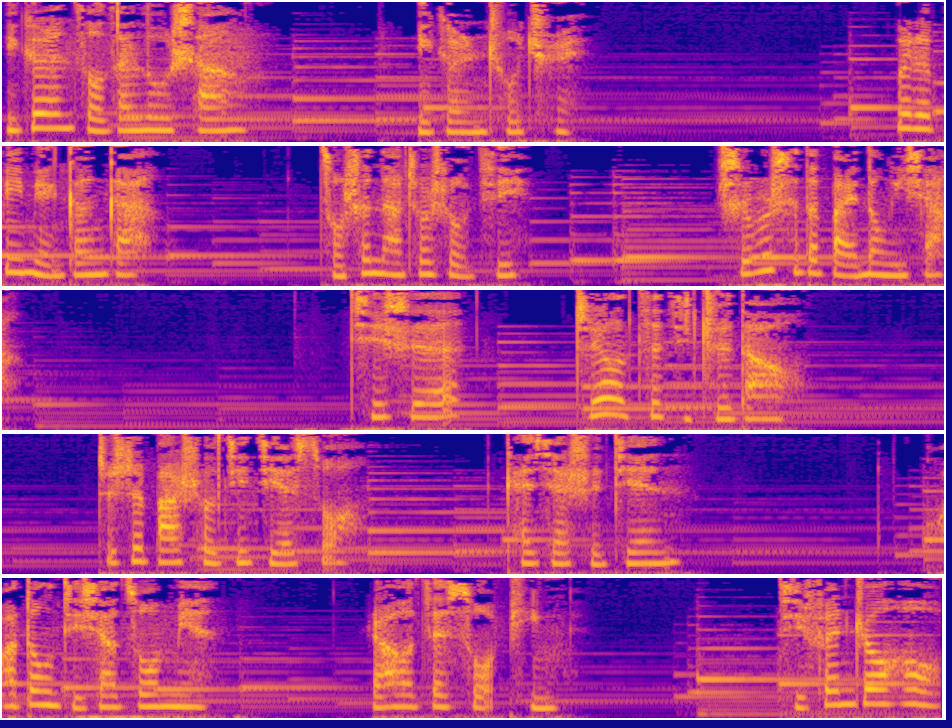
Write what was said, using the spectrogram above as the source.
一个人走在路上，一个人出去，为了避免尴尬。总是拿出手机，时不时的摆弄一下。其实，只有自己知道。只是把手机解锁，看下时间，滑动几下桌面，然后再锁屏。几分钟后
